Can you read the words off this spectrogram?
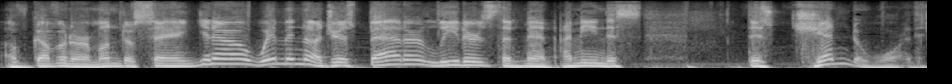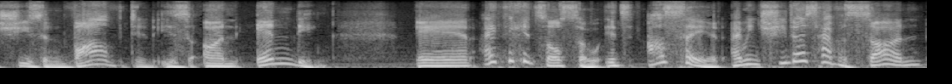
of Governor Raimondo saying, you know, women are just better leaders than men. I mean, this this gender war that she's involved in is unending. And I think it's also it's I'll say it. I mean, she does have a son.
